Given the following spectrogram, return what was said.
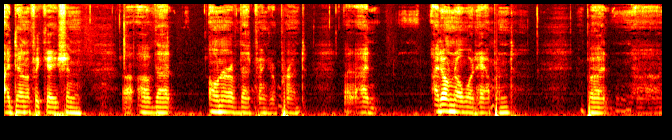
identification uh, of that owner of that fingerprint. I, I don't know what happened but uh,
